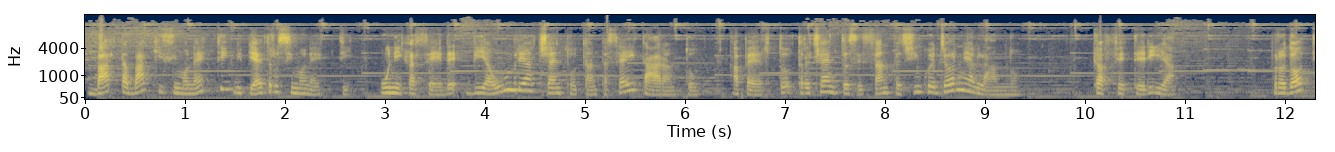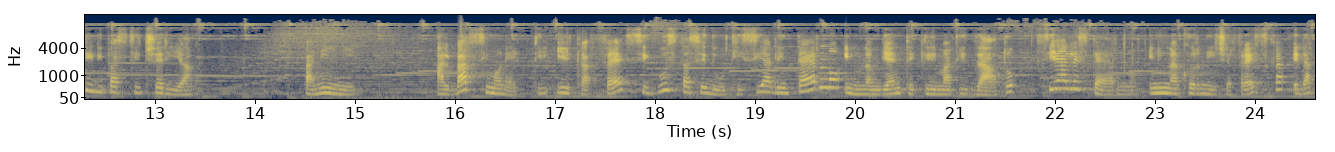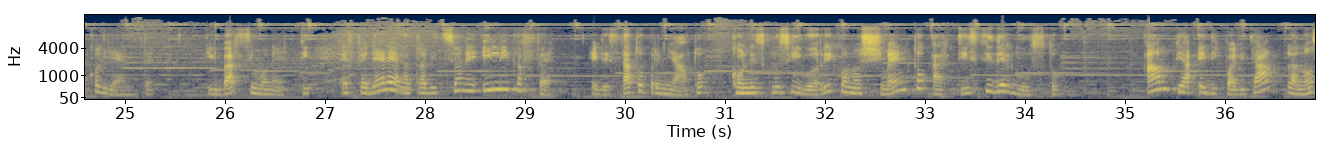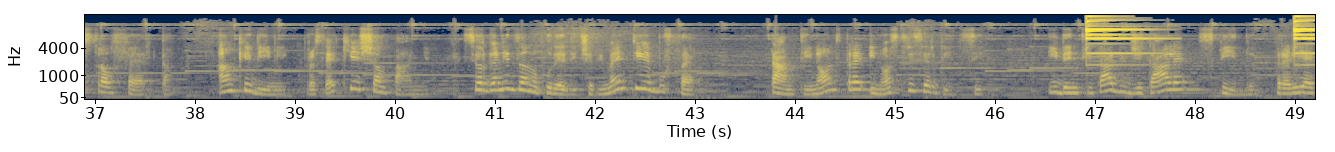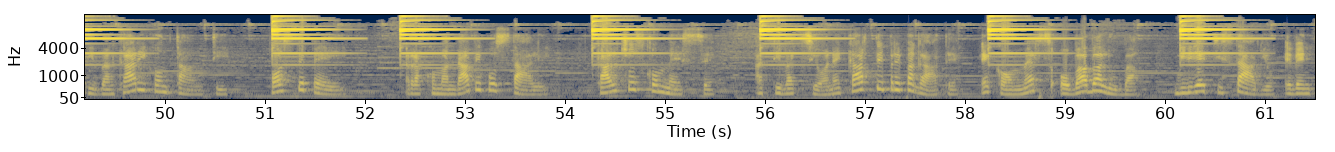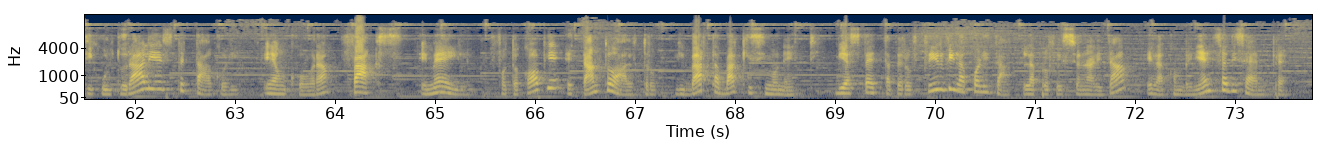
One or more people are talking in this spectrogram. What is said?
Bar Tabacchi Simonetti di Pietro Simonetti, unica sede via Umbria 186 Taranto, aperto 365 giorni all'anno. Caffetteria, prodotti di pasticceria, panini. Al Bar Simonetti il caffè si gusta seduti sia all'interno in un ambiente climatizzato sia all'esterno in una cornice fresca ed accogliente. Il Bar Simonetti è fedele alla tradizione Illy Caffè ed è stato premiato con l'esclusivo riconoscimento Artisti del Gusto. Ampia e di qualità la nostra offerta. Anche vini, prosecchi e champagne. Si organizzano pure ricevimenti e buffet. Tanti inoltre i nostri servizi. Identità digitale SPID, prelievi bancari contanti, poste pay, raccomandate postali, calcio scommesse, attivazione carte prepagate, e-commerce o Babaluba, biglietti stadio, eventi culturali e spettacoli e ancora fax, email, fotocopie e tanto altro. Il Bar Tabacchi Simonetti vi aspetta per offrirvi la qualità, la professionalità e la convenienza di sempre.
